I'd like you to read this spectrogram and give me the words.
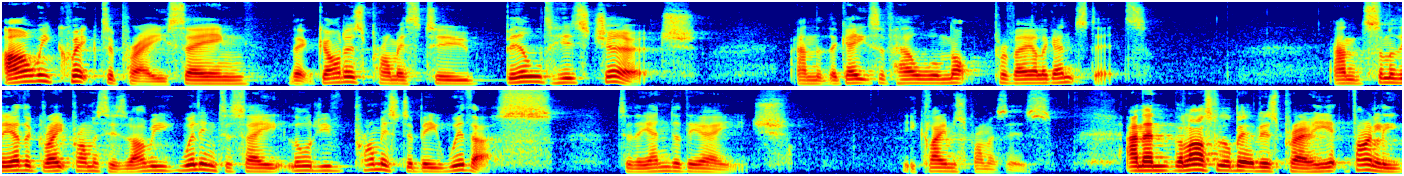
are we quick to pray, saying that God has promised to build His church and that the gates of hell will not prevail against it? And some of the other great promises, are we willing to say, Lord, you've promised to be with us to the end of the age? He claims promises. And then the last little bit of his prayer, he finally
